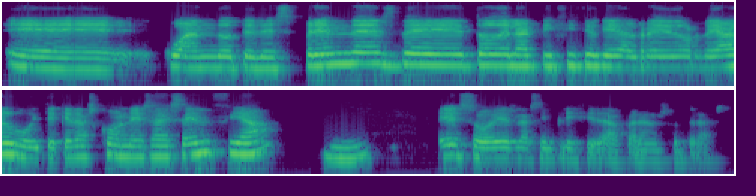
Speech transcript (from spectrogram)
Eh, cuando te desprendes de todo el artificio que hay alrededor de algo y te quedas con esa esencia, mm. eso es la simplicidad para nosotras.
